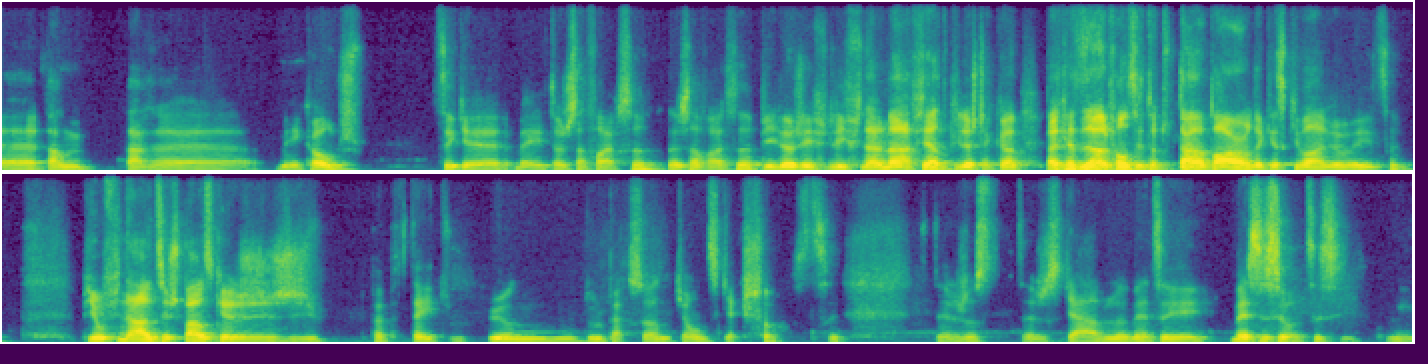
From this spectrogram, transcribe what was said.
euh, par, par euh, mes coachs tu sais que ben, tu as juste à faire ça, juste à faire ça. Puis là, je l'ai finalement fait, puis là, j'étais comme. Parce que dans le fond, c'est tu as tout le temps peur de ce qui va arriver. Puis au final, je pense que j'ai peut-être une ou deux personnes qui ont dit quelque chose. C'était juste, juste câble, mais, mais c'est ça. Les,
